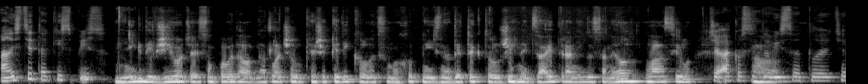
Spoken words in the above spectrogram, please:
Mali ste taký spis? Nikdy v živote som povedal na tlačovke, že kedykoľvek som ochotný ísť na detektor že hneď zajtra, nikto sa neohlásil. Čo, ako si to vysvetľujete?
